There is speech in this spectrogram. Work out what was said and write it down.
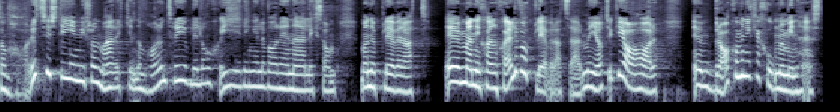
de har ett system ifrån marken, de har en trevlig longering eller vad det än är liksom. Man upplever att, eh, människan själv upplever att så här, men jag tycker jag har en bra kommunikation med min häst.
